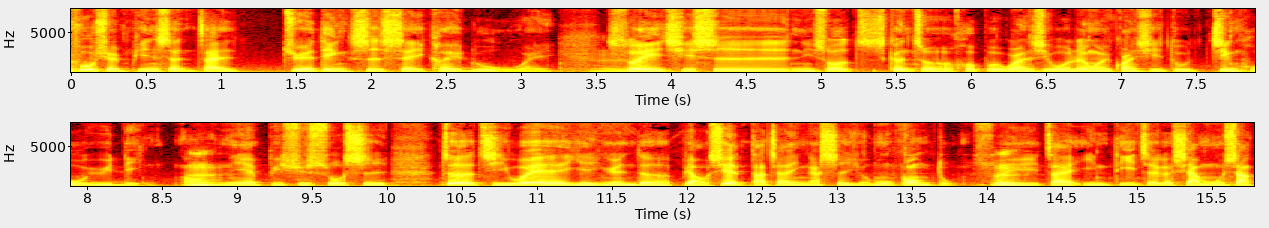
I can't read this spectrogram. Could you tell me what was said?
复选评审在。决定是谁可以入围，嗯，所以其实你说跟这会不会有关系？我认为关系度近乎于零。嗯，你也必须说是这几位演员的表现，大家应该是有目共睹。所以在影帝这个项目上，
